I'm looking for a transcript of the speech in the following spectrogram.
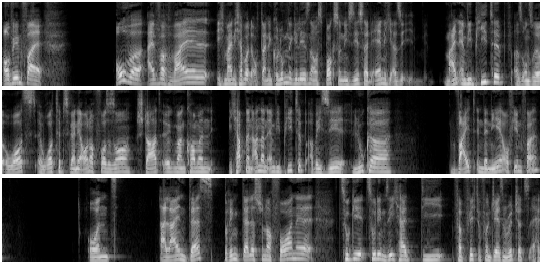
Auf jeden Fall. Over, einfach weil, ich meine, ich habe heute auch deine Kolumne gelesen aus Box und ich sehe es halt ähnlich. Also mein MVP-Tipp, also unsere Awards, Award-Tipps werden ja auch noch vor Saisonstart irgendwann kommen. Ich habe einen anderen MVP-Tipp, aber ich sehe Luca weit in der Nähe auf jeden Fall. Und allein das bringt Dallas schon nach vorne. Zudem sehe ich halt die Verpflichtung von Jason Richards. Äh,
